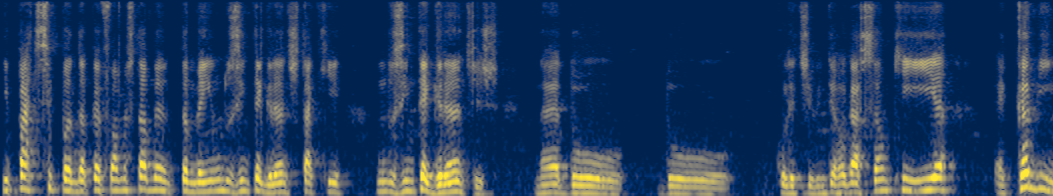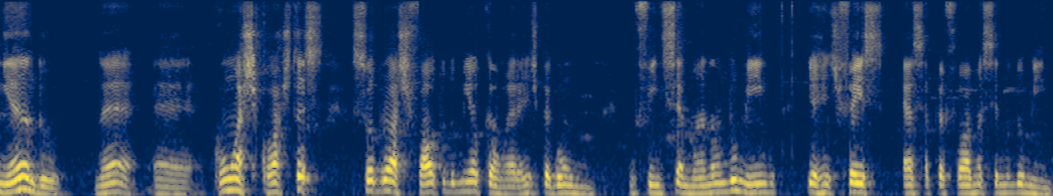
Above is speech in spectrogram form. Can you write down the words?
E participando da performance também, também um dos integrantes está aqui, um dos integrantes né, do, do coletivo Interrogação, que ia é, caminhando né, é, com as costas sobre o asfalto do Minhocão. A gente pegou um, um fim de semana, um domingo, e a gente fez essa performance no domingo.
